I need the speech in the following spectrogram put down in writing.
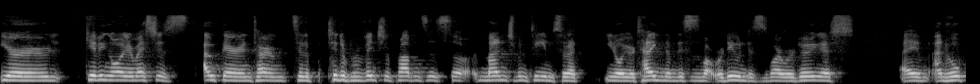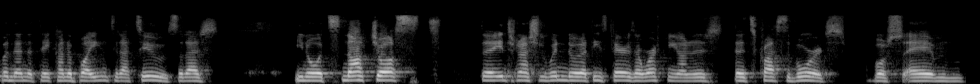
you're giving all your messages out there in terms to the to the provincial provinces, so management teams, so that you know you're telling them this is what we're doing, this is why we're doing it, um, and hoping then that they kind of buy into that too, so that you know it's not just the international window that these players are working on it that's across the board. But um,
